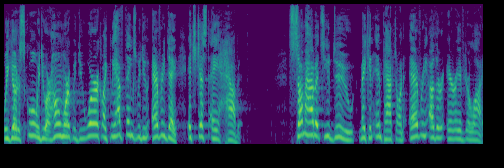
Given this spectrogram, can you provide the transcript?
We go to school. We do our homework. We do work. Like we have things we do every day. It's just a habit. Some habits you do make an impact on every other area of your life.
